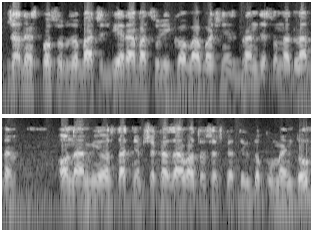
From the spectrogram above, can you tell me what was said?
w żaden sposób zobaczyć. Wiera Waculikowa właśnie z Brandysu nad Labem, ona mi ostatnio przekazała troszeczkę tych dokumentów.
